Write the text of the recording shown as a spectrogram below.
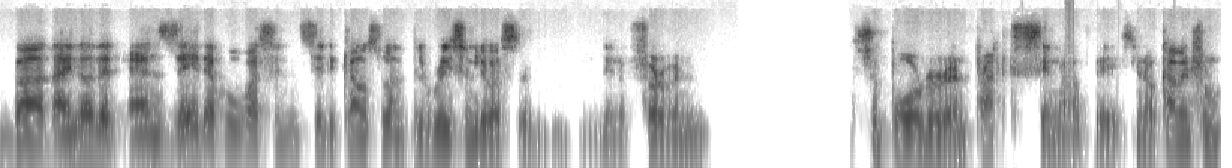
But I know that Ann Zadeh, who was in city council until recently, was a you know fervent supporter and practicing of this. You know, coming from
